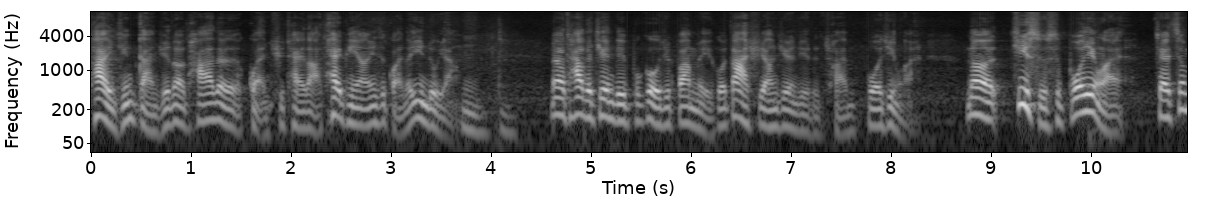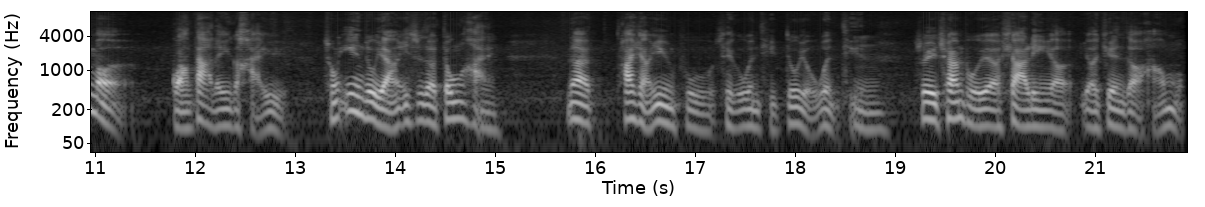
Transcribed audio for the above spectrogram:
他已经感觉到他的管区太大，太平洋一直管到印度洋。嗯，那他的舰队不够，就把美国大西洋舰队的船拨进来。那即使是拨进来，在这么广大的一个海域，从印度洋一直到东海，那他想应付这个问题都有问题。嗯。所以，川普要下令要要建造航母，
